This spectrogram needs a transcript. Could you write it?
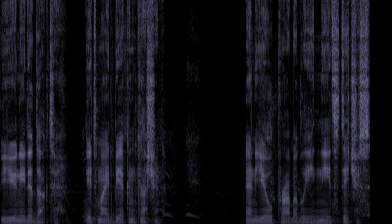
you need a doctor. It might be a concussion. And you'll probably need stitches.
